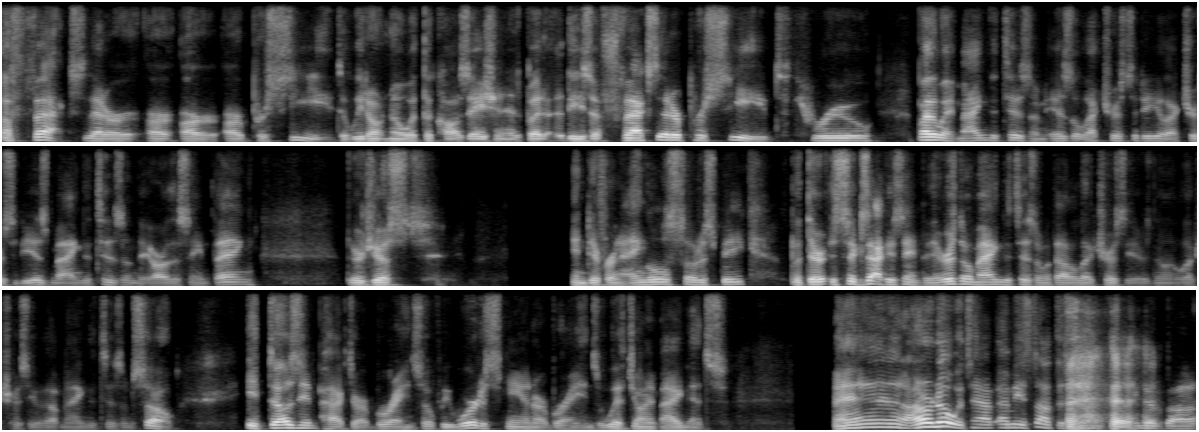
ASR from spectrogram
effects that are, are are are perceived. We don't know what the causation is, but these effects that are perceived through. By the way, magnetism is electricity. Electricity is magnetism. They are the same thing. They're just in different angles, so to speak. But there, it's exactly the same thing. There is no magnetism without electricity. There's no electricity without magnetism. So, it does impact our brain. So if we were to scan our brains with giant magnets, man, I don't know what's happening. I mean, it's not the same kind of uh,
